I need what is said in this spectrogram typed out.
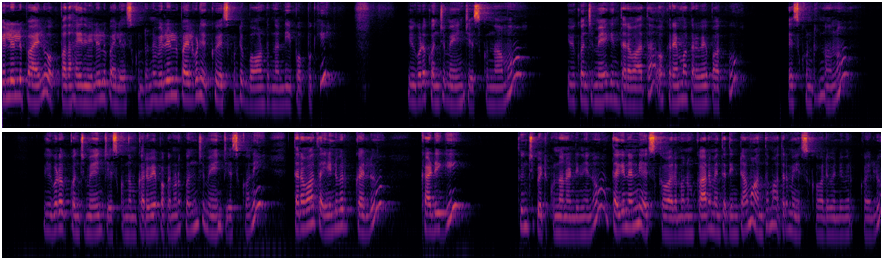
వెల్లుల్లిపాయలు ఒక పదహైదు వెల్లుల్లిపాయలు వేసుకుంటాను వెల్లుల్లిపాయలు కూడా ఎక్కువ వేసుకుంటే బాగుంటుందండి ఈ పప్పుకి. ఇవి కూడా కొంచెం వేయించేసుకుందాము ఇవి కొంచెం వేగిన తర్వాత ఒక రెమ్మ కరివేపాకు వేసుకుంటున్నాను. ఇవి కూడా కొంచెం వేయించేసుకుందాం కరివేపాకును కూడా కొంచెం వేయించేసుకొని తర్వాత ఎండుమిరపకాయలు కడిగి తుంచి పెట్టుకున్నానండి నేను. తగినన్ని వేసుకోవాలి. మనం కారం ఎంత తింటామో అంత మాత్రమే వేసుకోవాలి ఎండుమిరపకాయలు.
